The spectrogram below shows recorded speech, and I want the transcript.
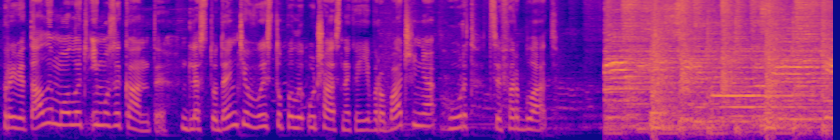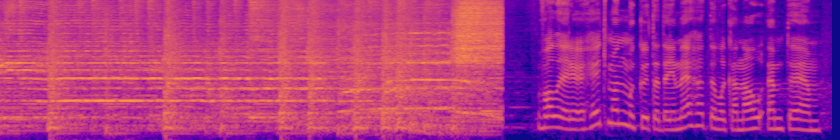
Привітали молодь і музиканти. Для студентів виступили учасники Євробачення гурт Циферблат. Валерія Гетьман, Микита Дайнега, телеканал МТМ.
